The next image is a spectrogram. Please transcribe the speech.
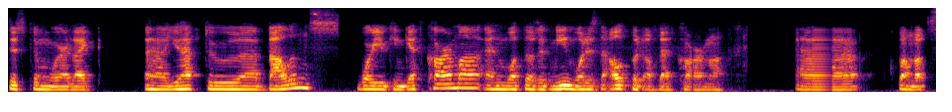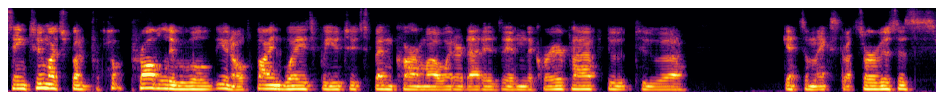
system where like uh, you have to uh, balance where you can get karma and what does it mean? What is the output of that karma? Uh, well, I'm not saying too much, but probably we will, you know, find ways for you to spend karma, whether that is in the career path to to uh, get some extra services,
